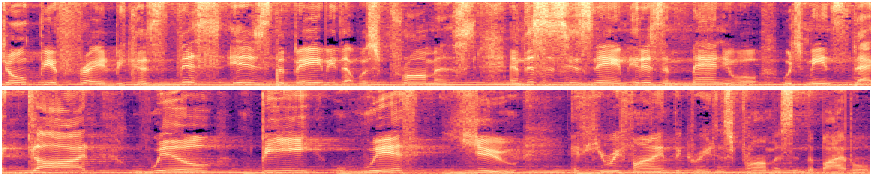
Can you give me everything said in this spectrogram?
don't be afraid because this is the baby that was promised. And this is his name. It is Emmanuel, which means that God will be with you. And here we find the greatest promise in the Bible,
